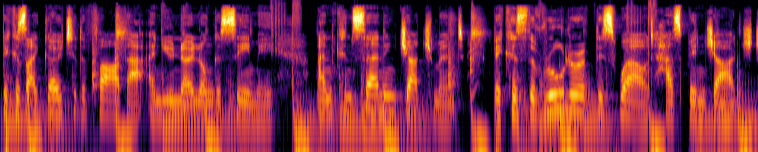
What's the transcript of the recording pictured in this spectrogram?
because I go to the Father and you no longer see me, and concerning judgment, because the ruler of this world has been judged.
